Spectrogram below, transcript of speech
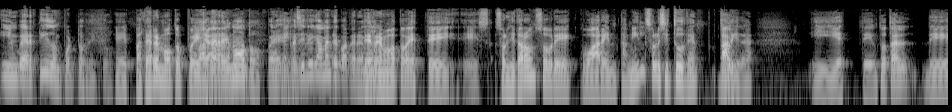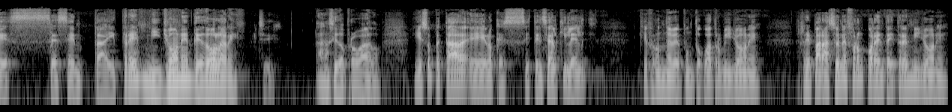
invertido en Puerto Rico? Eh, para terremotos, pues para ya... terremotos, eh, específicamente para terremotos. terremotos, este, eh, solicitaron sobre 40 mil solicitudes válidas y este, un total de 63 millones de dólares Sí. han sido aprobados. Y eso pues está eh, lo que es asistencia de alquiler, que fueron 9.4 millones, reparaciones fueron 43 millones,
